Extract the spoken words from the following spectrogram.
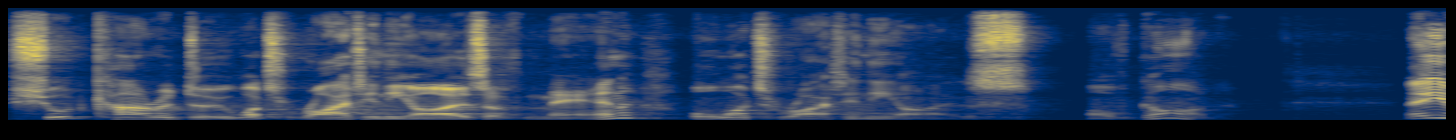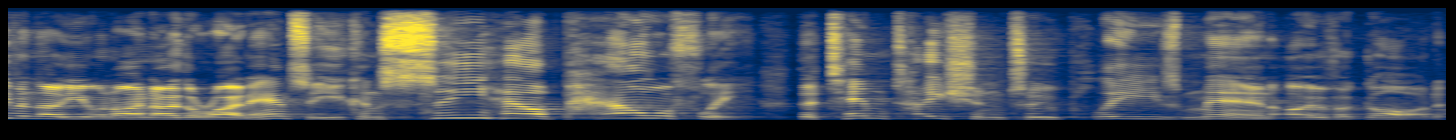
Should Kara do what's right in the eyes of man or what's right in the eyes of God? Now, even though you and I know the right answer, you can see how powerfully the temptation to please man over God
